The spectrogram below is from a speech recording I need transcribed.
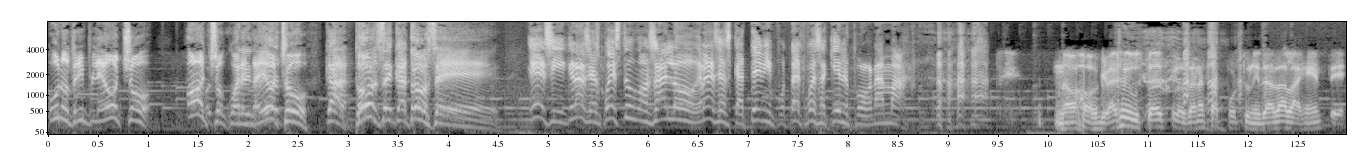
1 triple 8 848-1414. Eh, gracias pues tú, Gonzalo. Gracias, Katemi, por estar pues aquí en el programa. No, gracias a ustedes que nos dan esta oportunidad a la gente.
